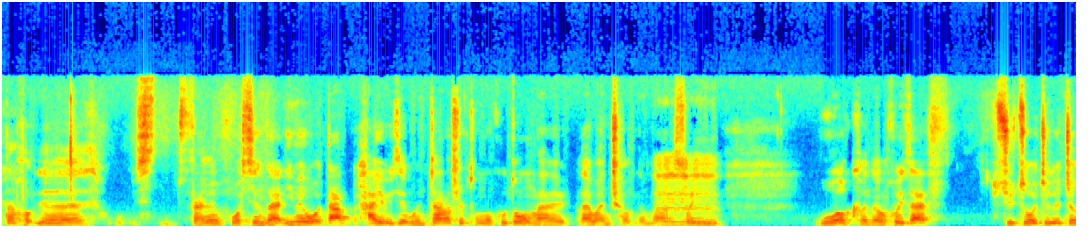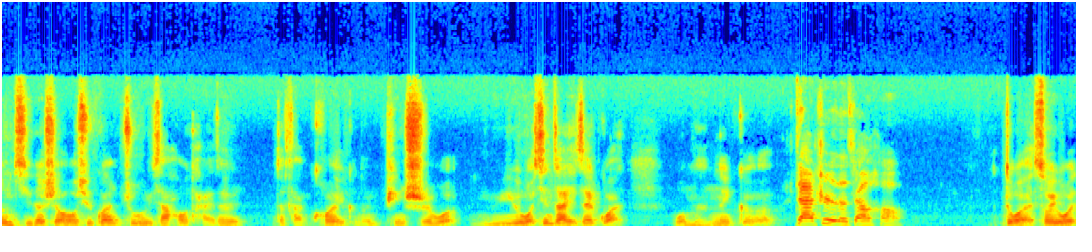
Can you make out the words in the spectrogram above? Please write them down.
但后呃，反正我现在，因为我大还有一些文章是通过互动来来完成的嘛，所以，我可能会在去做这个征集的时候去关注一下后台的的反馈。可能平时我因为我现在也在管我们那个杂志的账号，对，所以我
